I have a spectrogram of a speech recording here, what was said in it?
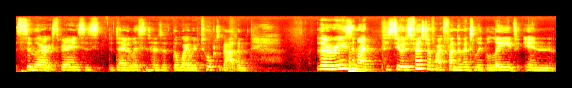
similar experiences, David, in terms of the way we've talked about them. The reason I pursue it is first off, I fundamentally believe in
